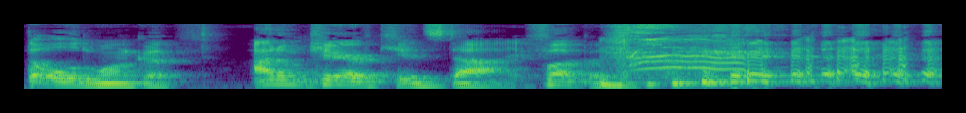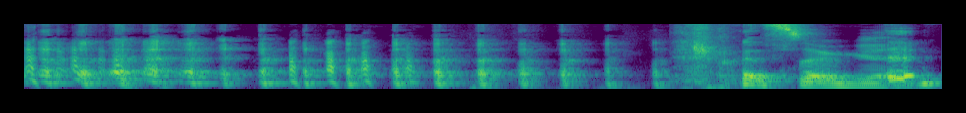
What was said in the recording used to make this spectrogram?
The old Wonka. I don't care if kids die. Fuck them. That's so good.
